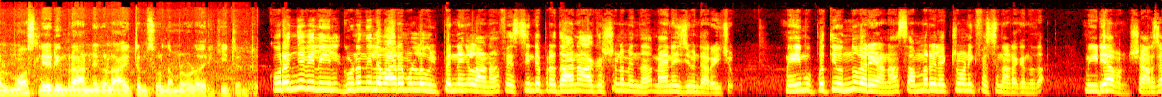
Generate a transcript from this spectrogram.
ഓൾമോസ്റ്റ് ലീഡിംഗ് ബ്രാൻഡുകളും ഐറ്റംസുകളും നമ്മളിവിടെ ഒരുക്കിയിട്ടുണ്ട്. കുറഞ്ഞ വിലയിൽ ഗുണനിലവാരമുള്ള ഉൽപ്പന്നങ്ങളാണ് ഫെസ്റ്റിന്റെ പ്രധാന ആകർഷണമെന്ന് മാനേജ്മെന്റ് അറിയിച്ചു. മെയ് മുപ്പത്തി ഒന്ന് വരെയാണ് സമ്മർ ഇലക്ട്രോണിക് ഫെസ്റ്റ് നടക്കുന്നത്. Media one Sharjah.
